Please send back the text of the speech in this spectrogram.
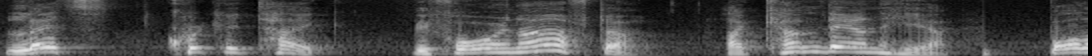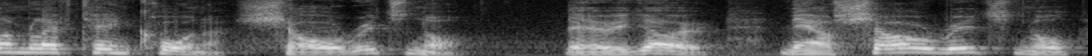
Let's quickly take before and after. I come down here, bottom left hand corner, show original. There we go. Now show original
